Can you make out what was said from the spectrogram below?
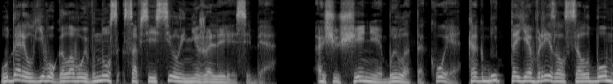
Ударил его головой в нос со всей силы, не жалея себя. Ощущение было такое, как будто я врезался лбом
